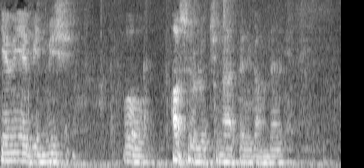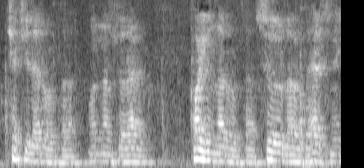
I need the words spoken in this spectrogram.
gemiye binmiş o asırlık Çınar Peygamber. Keçiler orada, ondan sonra koyunlar orada, sığırlar orada, her şey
